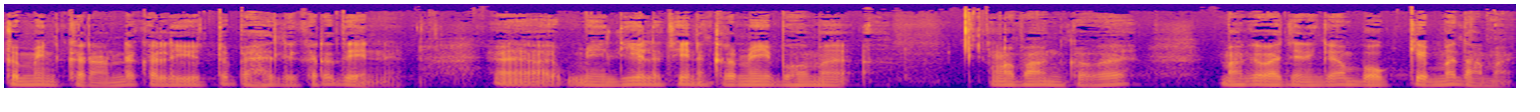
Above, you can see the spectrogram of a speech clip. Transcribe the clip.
කමෙන්ට් කරන්න කල යුත්තේ පැහැදිලි කර දෙන්න. මේ ලියලා තියෙන ක්‍රමේ බොහොම අවංකව මගේ වචන කියන බොක්කෙම්ම තමයි.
